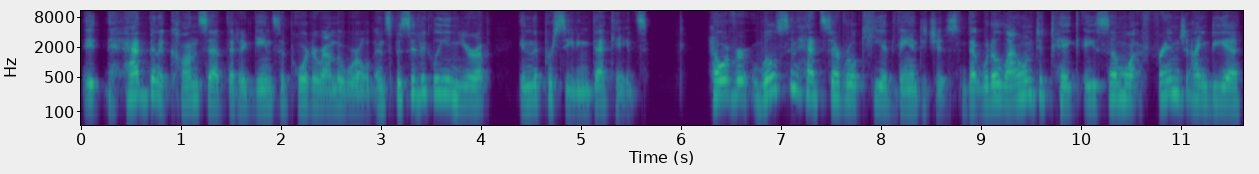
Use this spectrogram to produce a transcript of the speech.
It had been a concept that had gained support around the world, and specifically in Europe, in the preceding decades. However, Wilson had several key advantages that would allow him to take a somewhat fringe idea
